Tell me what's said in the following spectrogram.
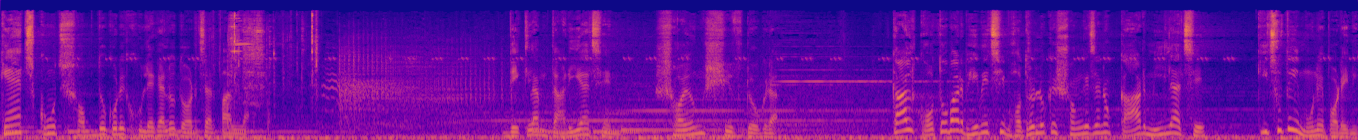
ক্যাঁচ কোঁচ শব্দ করে খুলে গেল দরজার পাল্লা। দেখলাম দাঁড়িয়ে আছেন স্বয়ং শিব ডোগরা। কাল কতবার ভেবেছি ভদ্রলোকের সঙ্গে যেন কার মিল আছে, কিছুতেই মনে পড়েনি।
